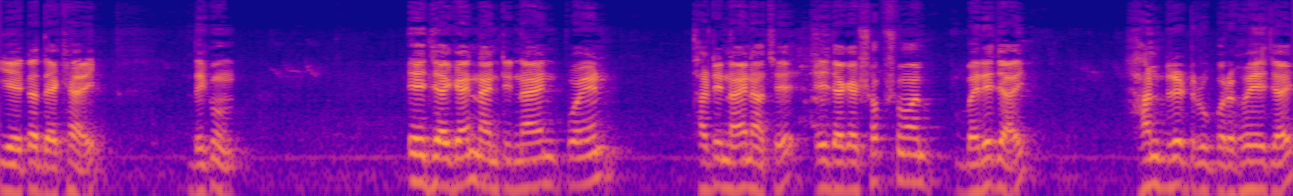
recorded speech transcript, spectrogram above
ইয়ে এটা দেখাই, দেখুন, এই জায়গায় ninety nine point thirty nine আছে, এই জায়গায় সবসময় বেড়ে যায় হান্ড্রেডের উপরে হয়ে যায়,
